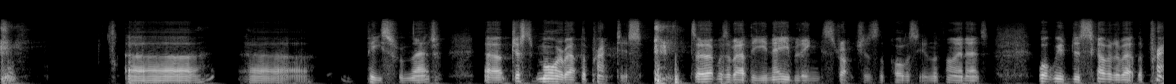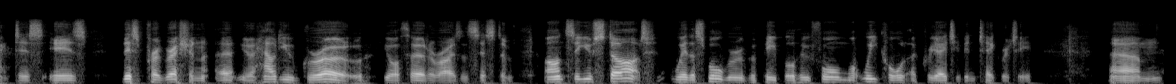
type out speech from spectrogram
uh, uh, piece from that, uh, just more about the practice. so that was about the enabling structures, the policy and the finance. What we've discovered about the practice is this progression, uh, you know, how do you grow your third horizon system? Answer, you start with a small group of people who form what we call a creative integrity, um,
